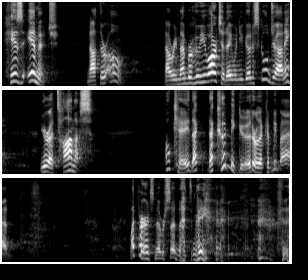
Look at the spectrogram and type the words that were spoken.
His image, not their own. Now, remember who you are today when you go to school, Johnny. You're a Thomas. Okay, that, that could be good or that could be bad. My parents never said that to me.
